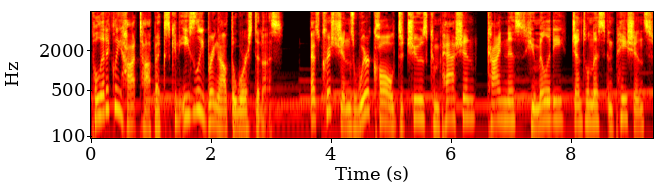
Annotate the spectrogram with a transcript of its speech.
Politically hot topics can easily bring out the worst in us. As Christians, we're called to choose compassion, kindness, humility, gentleness, and patience,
